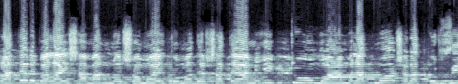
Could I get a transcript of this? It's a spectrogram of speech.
রাতের বেলায় সামান্য সময় তোমাদের সাথে আমি একটু মহামলাত, মহাসারাত করছি।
